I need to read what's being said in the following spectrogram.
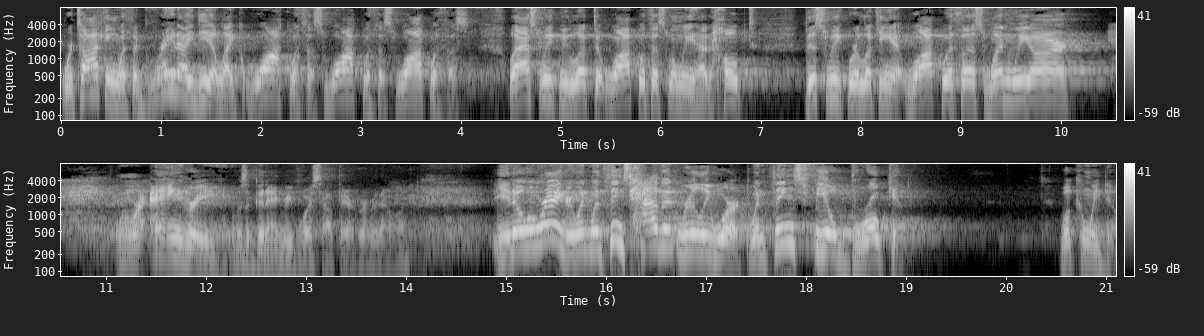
we're talking with a great idea like walk with us, walk with us, walk with us. Last week we looked at walk with us when we had hoped. This week we're looking at walk with us when we are, when we're angry. There was a good angry voice out there, whoever that was. You know, when we're angry, when, when things haven't really worked, when things feel broken, what can we do?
